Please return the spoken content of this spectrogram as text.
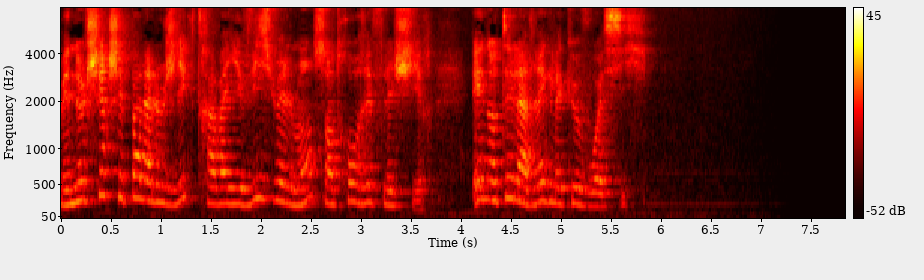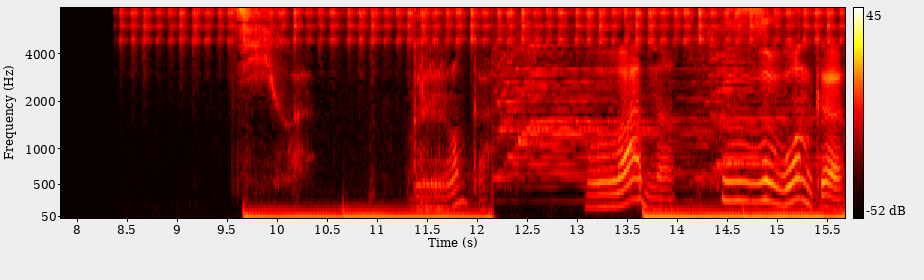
Mais ne cherchez pas la logique, travaillez visuellement sans trop réfléchir et notez la règle que voici. Громко. Ладно. Звонко.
